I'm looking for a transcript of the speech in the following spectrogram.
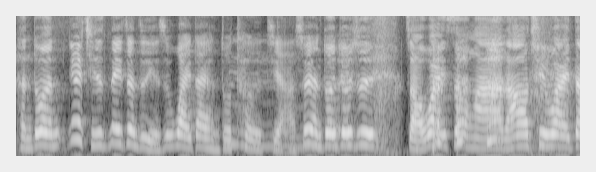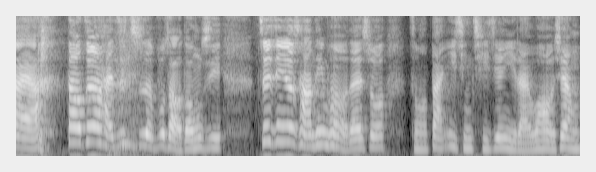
很多人，因为其实那阵子也是外带很多特价，所以很多人就是找外送啊，然后去外带啊，到最后还是吃了不少东西。最近就常听朋友在说，怎么办？疫情期间以来，我好像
